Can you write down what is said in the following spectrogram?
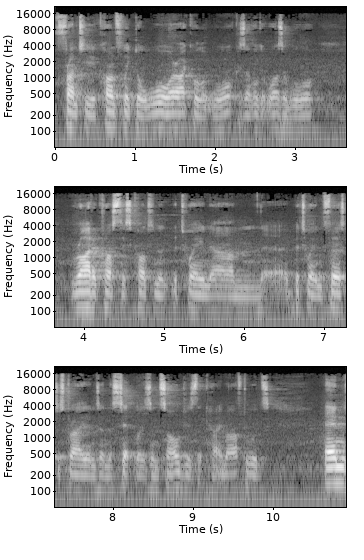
frontier conflict or war. I call it war because I think it was a war, right across this continent between um, uh, between first Australians and the settlers and soldiers that came afterwards, and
